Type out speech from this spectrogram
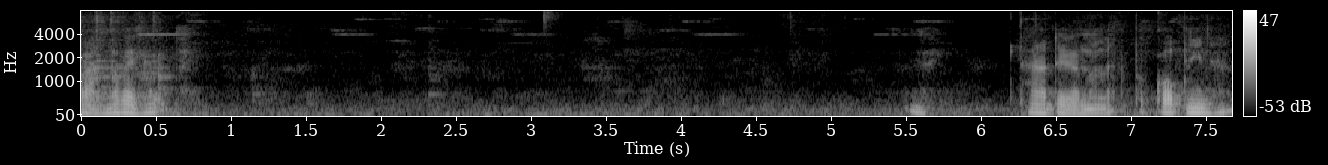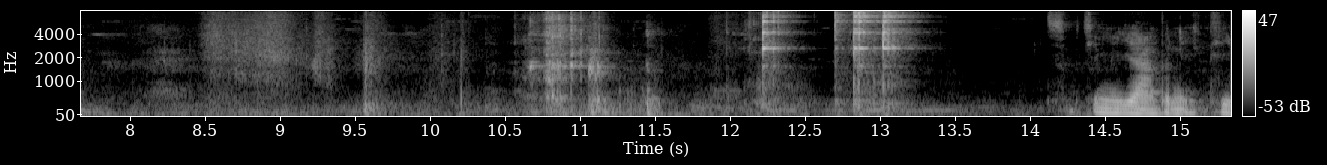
วางเข้าไปครับท่าเดิมนั่นแหละประกบนี่นะครับ จะมียางตัวนี้อีกที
